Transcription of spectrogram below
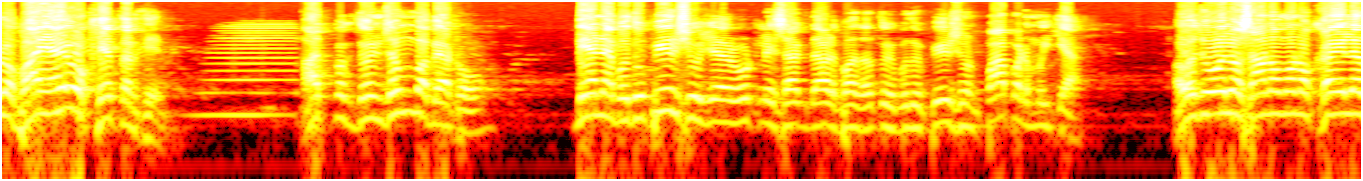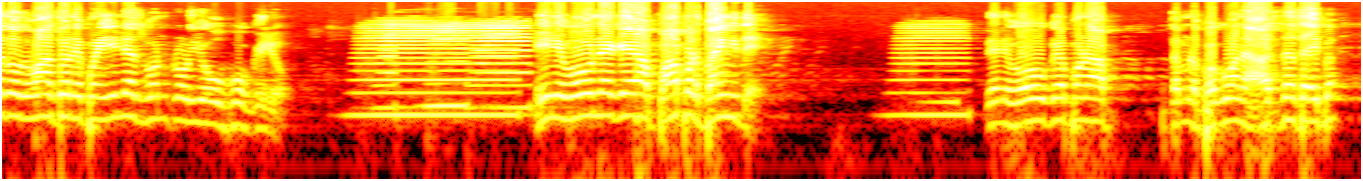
ઓલો ભાઈ આવ્યો ખેતરથી. હાથ પગ ધોઈને જમવા બેઠો. બેને બધું પીરસ્યું છે, રોટલી, શાક, દાળ, ભાત હતું એ બધું પીરસ્યું ને પાપડ મૂક્યા. હવે જો ઓલો સાનો માનો ખાઈ લેતો તો વાંધો નહીં, પણ એને જ વંટોળિયો ઊભો કર્યો. એની વહુને કે આ પાપડ ભાંગી દે. તેની વહુ કે પણ આ તમને ભગવાને હાથ નથી આપ્યા?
